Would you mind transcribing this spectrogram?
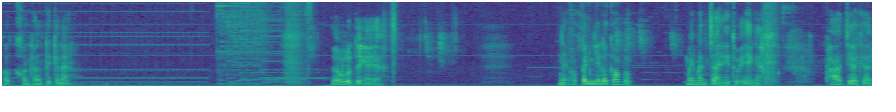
ก็ค่อนข้างติดกันนะ แล้วหลุดได้ไงอะเนี่ยพอเป็นงี้แล้วก็แบบไม่มั่นใจในตัวเองอะ พลาดเยอะเกิน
